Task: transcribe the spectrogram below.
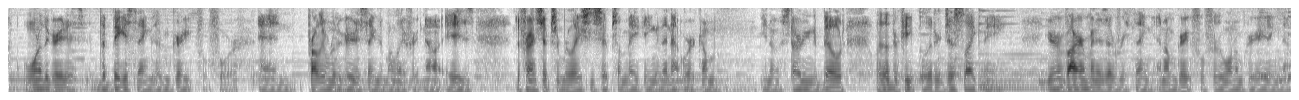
One of the greatest, the biggest things I'm grateful for, and probably one of the greatest things in my life right now is the friendships and relationships I'm making, the network I'm, you know, starting to build with other people that are just like me. Your environment is everything, and I'm grateful for the one I'm creating now.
